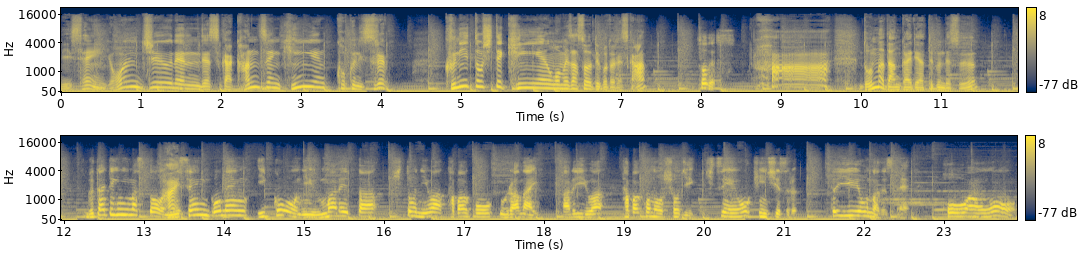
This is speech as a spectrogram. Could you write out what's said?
2040年ですか？完全禁煙国にする国として禁煙を目指そうということですか？そうです。はあどんな段階でやっていくんです？具体的に言いますと、はい。2005年以降に生まれた人にはタバコを売らない、あるいはタバコの所持、喫煙を禁止するというようなですね法案を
